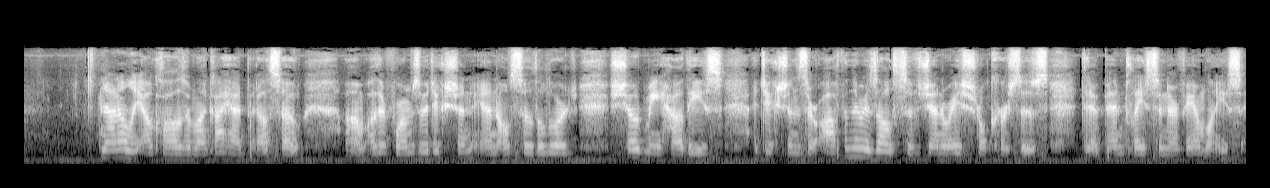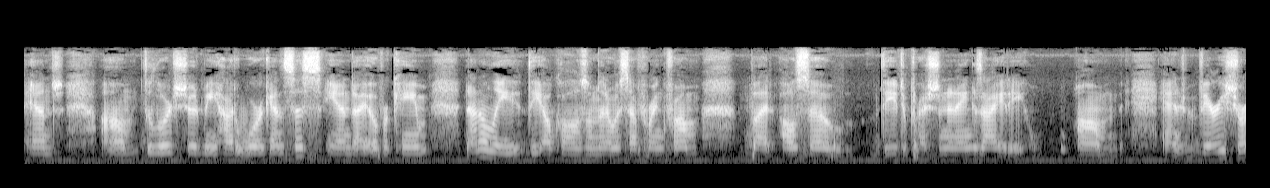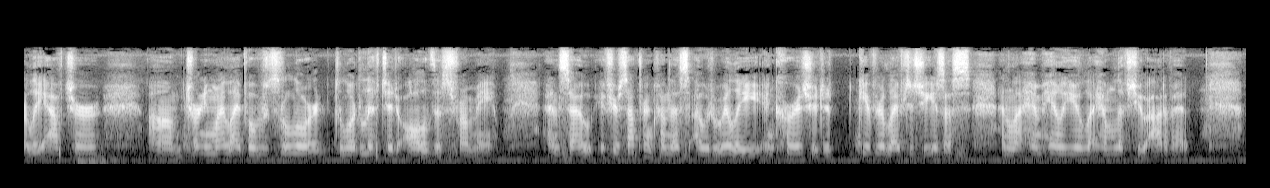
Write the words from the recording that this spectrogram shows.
not only alcoholism like I had, but also um, other forms of addiction. And also, the Lord showed me how these addictions are often the results of generational curses that have been placed in their families. And um, the Lord showed me how to war against this, and I overcame not only the alcoholism that I was suffering from, but also the depression and anxiety um, and very shortly after um, turning my life over to the Lord, the Lord lifted all of this from me. And so, if you're suffering from this, I would really encourage you to give your life to Jesus and let Him heal you, let Him lift you out of it.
